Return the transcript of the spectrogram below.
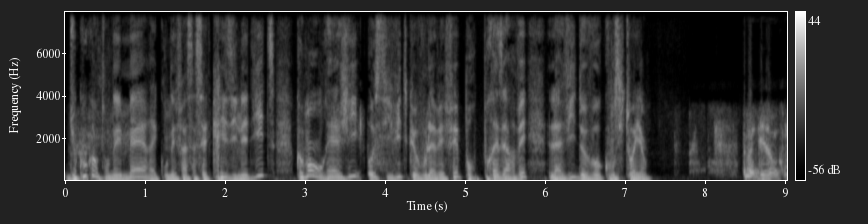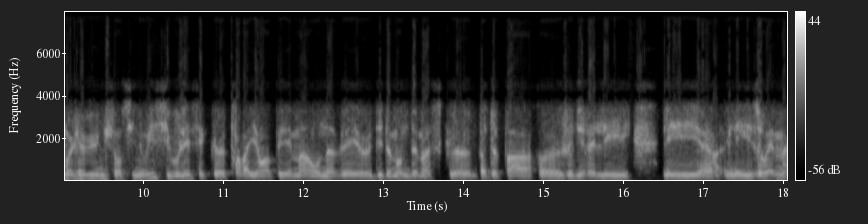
Du coup, quand on est maire et qu'on est face à cette crise inédite, comment on réagit aussi vite que vous l'avez fait pour préserver la vie de vos concitoyens? Ben, disons que moi j'ai eu une chance inouïe, si vous voulez, c'est que travaillant à PMA, on avait euh, des demandes de masques, euh, de part, euh, je dirais les les les OM,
